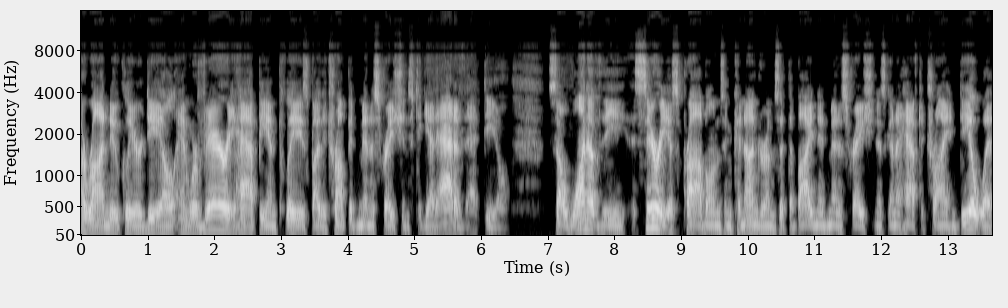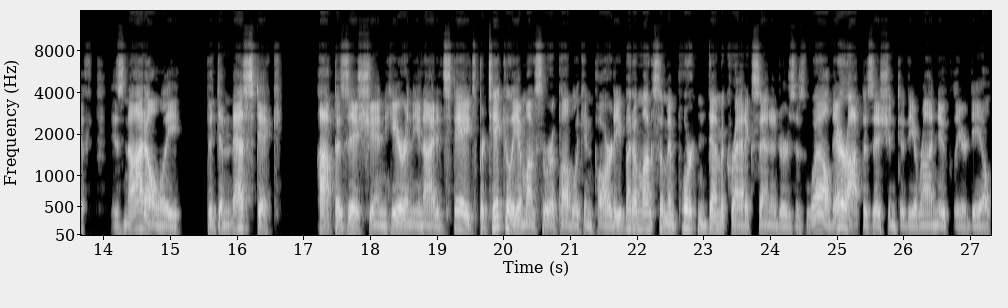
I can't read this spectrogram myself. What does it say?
Iran nuclear deal and were very happy and pleased by the Trump administrations to get out of that deal. So, one of the serious problems and conundrums that the Biden administration is going to have to try and deal with is not only the domestic opposition here in the United States, particularly amongst the Republican Party, but amongst some important Democratic senators as well. Their opposition to the Iran nuclear deal,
